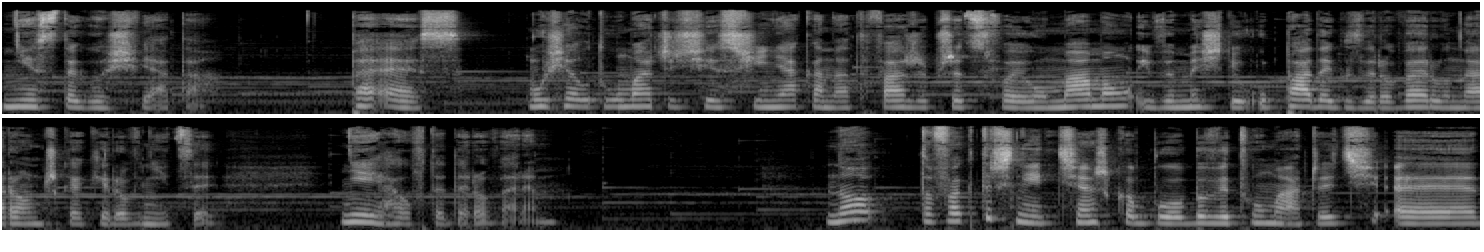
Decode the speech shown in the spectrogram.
nie z tego świata. PS. Musiał tłumaczyć się z siniaka na twarzy przed swoją mamą i wymyślił upadek z roweru na rączkę kierownicy. Nie jechał wtedy rowerem. No, to faktycznie ciężko byłoby wytłumaczyć. E,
